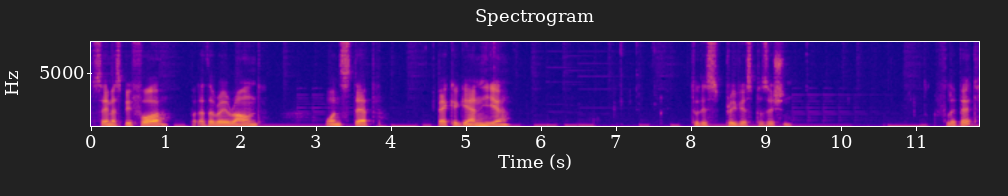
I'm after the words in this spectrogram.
same as before, but other way around. One step back again here to this previous position. Flip it.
